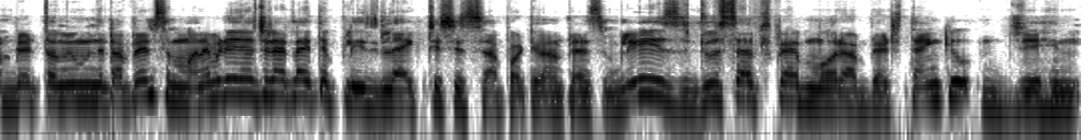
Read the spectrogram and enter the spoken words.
అప్డేట్తో మీ ముందుట ఫ్రెండ్స్ మన వీడియో నచ్చినట్లయితే ప్లీజ్ లైక్ చేసి సపోర్ట్ ఇవ్వండి friends please do subscribe more updates thank you జై హింద్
